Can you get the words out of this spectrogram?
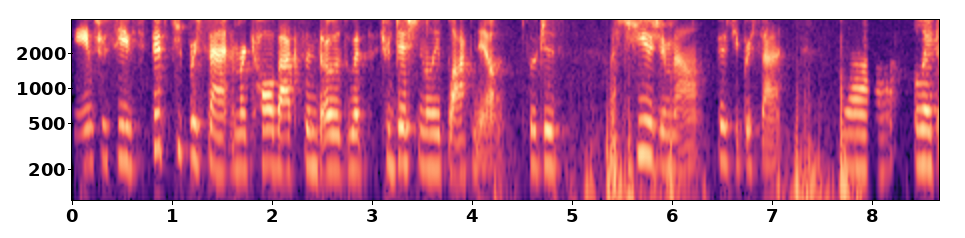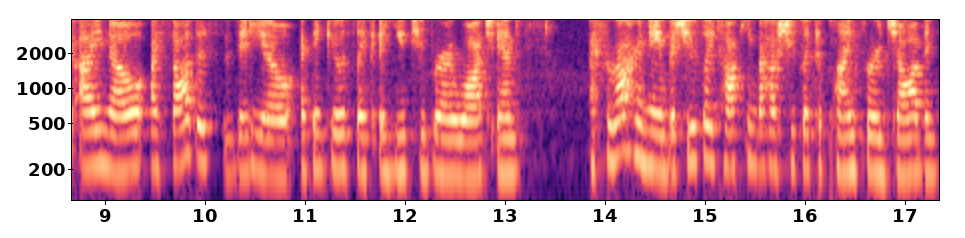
names receives 50% more callbacks than those with traditionally black names which is a huge amount 50% yeah, like I know, I saw this video. I think it was like a YouTuber I watch, and I forgot her name, but she was like talking about how she's like applying for a job, and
